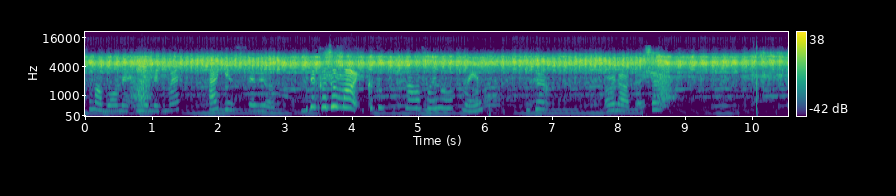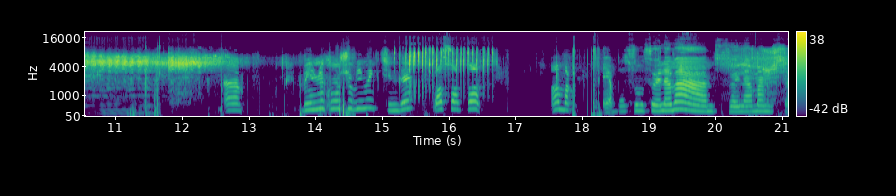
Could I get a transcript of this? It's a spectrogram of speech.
Bütün abone üyelerime. Herkes seviyor. Bir de katılma, katıl tuşuna basmayı unutmayın. Çünkü öyle arkadaşlar. Benimle konuşabilmek için de WhatsApp'ta ama bak e, bunu söylemem. Söylemem işte.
